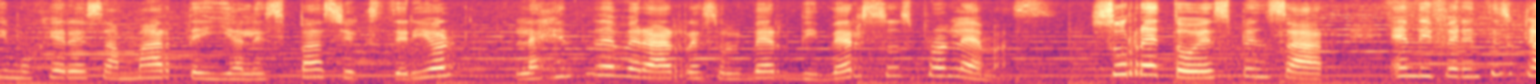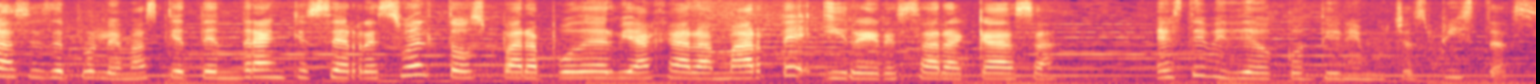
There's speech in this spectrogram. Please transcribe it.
Y mujeres a Marte y al espacio exterior, la gente deberá resolver diversos problemas. Su reto es pensar en diferentes clases de problemas que tendrán que ser resueltos para poder viajar a Marte y regresar a casa. Este video contiene muchas pistas.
